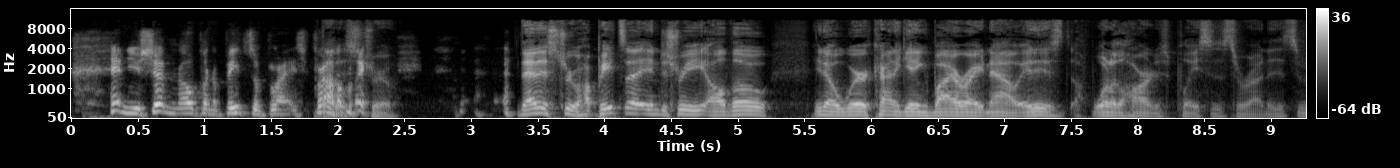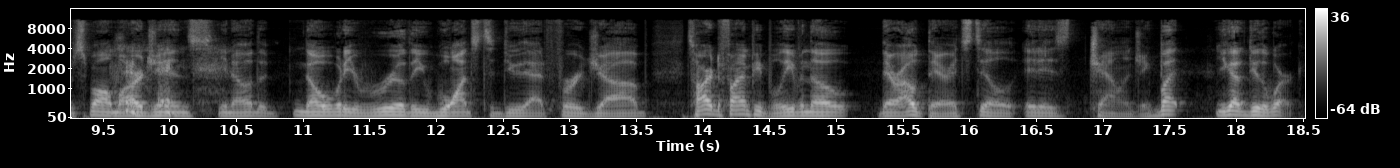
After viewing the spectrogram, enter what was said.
and you shouldn't open a pizza place. Probably. That is true. that is true. Pizza industry, although you know we're kind of getting by right now. It is one of the hardest places to run. It's small margins you know that nobody really wants to do that for a job. It's hard to find people even though they're out there it's still it is challenging. But you got to do the work.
